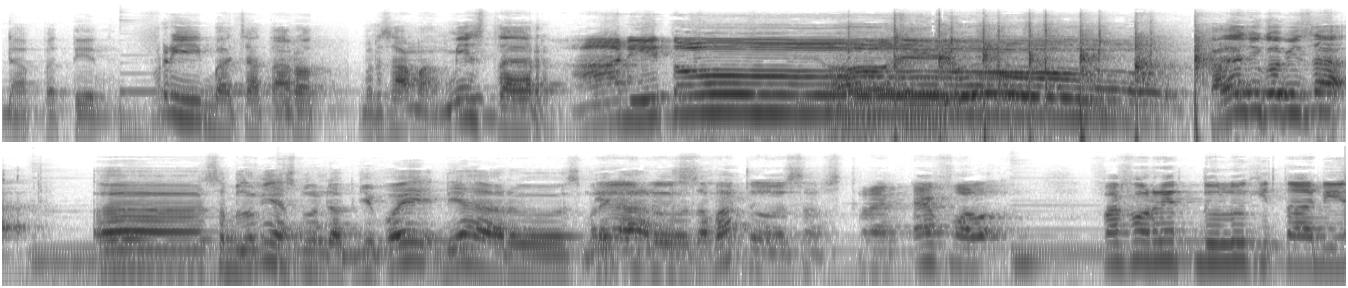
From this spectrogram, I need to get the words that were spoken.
dapetin free baca tarot bersama Mister. Adito. Adito. Kalian juga bisa eh, sebelumnya sebelum dapet giveaway dia harus mereka Ya, harus apa? Itu subscribe eh follow favorit dulu kita di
